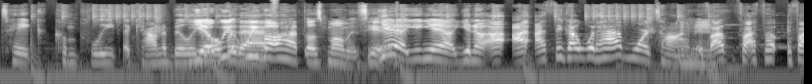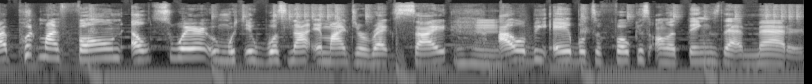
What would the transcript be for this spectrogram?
take complete accountability Yeah, we, that. we've all had those moments. Yeah. Yeah, yeah, yeah. You know, I, I- think I would have more time mm-hmm. if, I, if I if I put my phone elsewhere in which it was not in my direct sight. Mm-hmm. I would be able to focus on the things that matter,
